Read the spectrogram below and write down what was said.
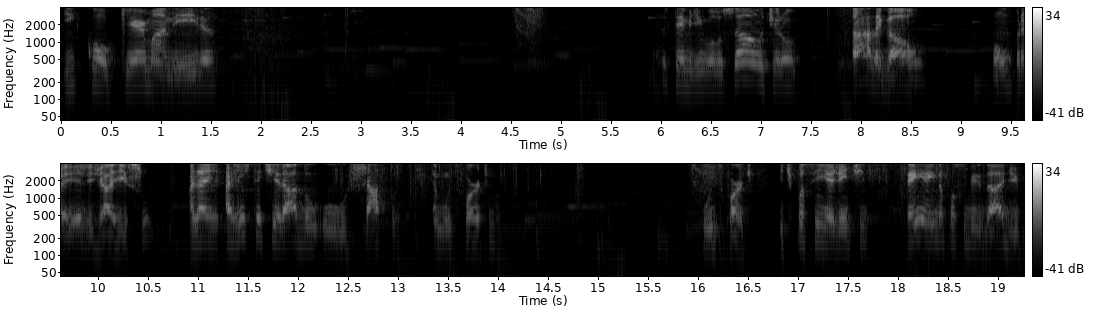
De qualquer maneira... Sistema de involução, tirou... Tá, legal. Bom pra ele já isso. Mas a, a gente ter tirado o chato é muito forte, mano. Muito forte. E tipo assim, a gente tem ainda a possibilidade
